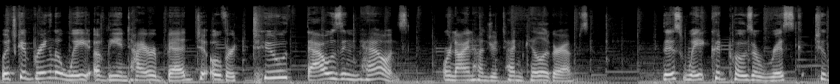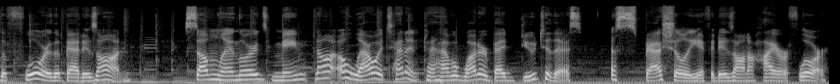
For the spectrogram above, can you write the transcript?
which could bring the weight of the entire bed to over 2,000 pounds, or 910 kilograms. This weight could pose a risk to the floor the bed is on. Some landlords may not allow a tenant to have a waterbed due to this, especially if it is on a higher floor.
